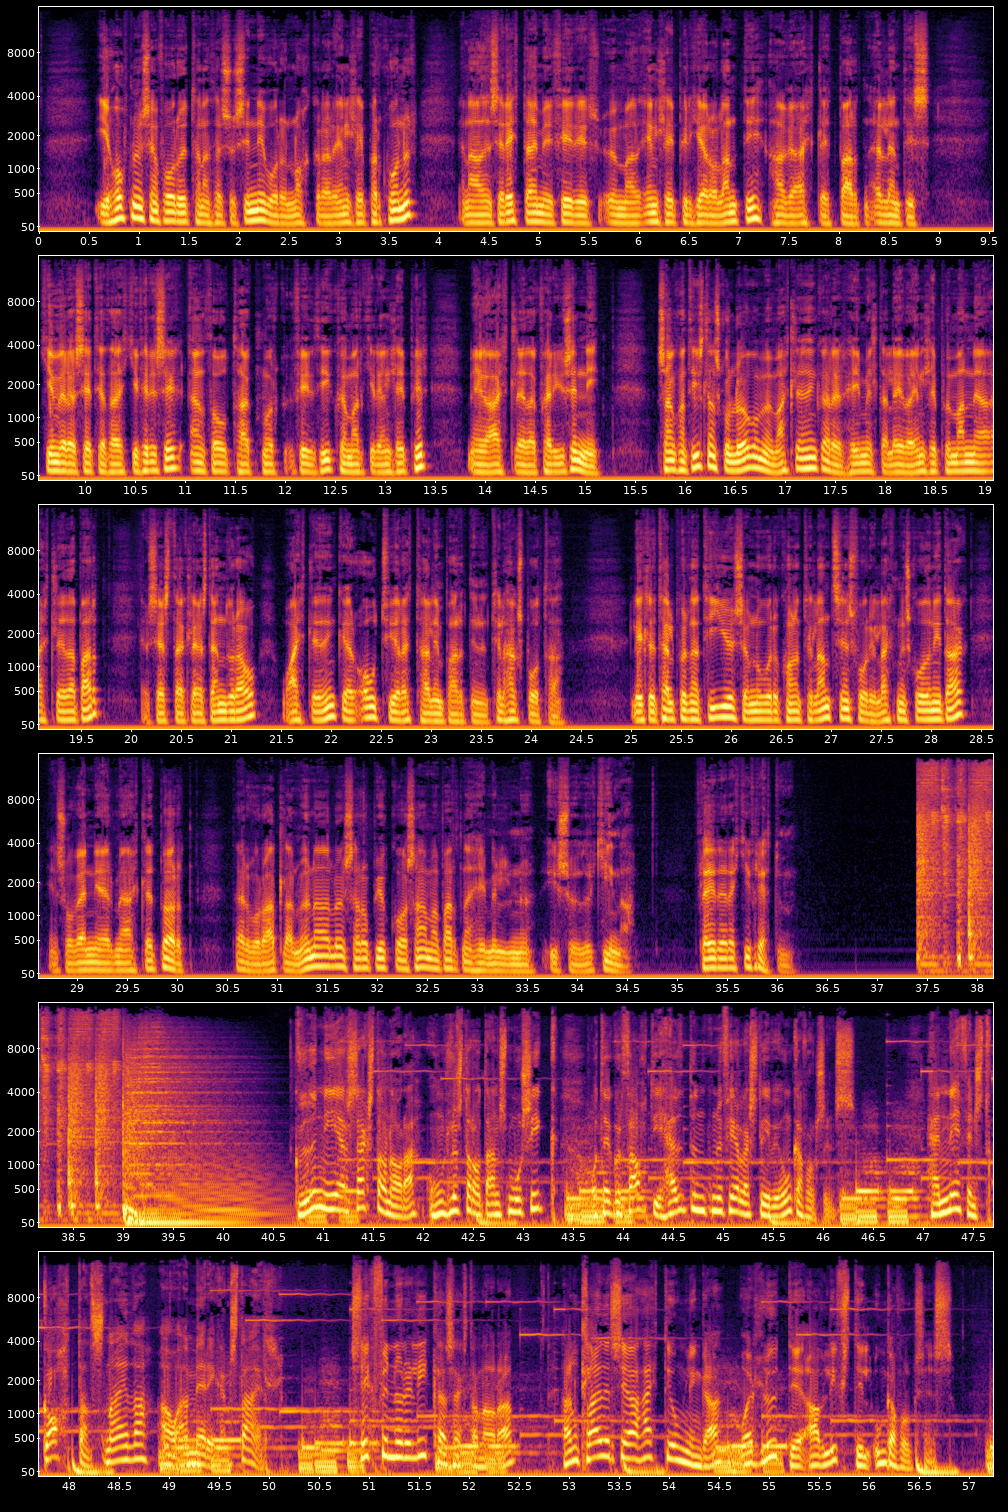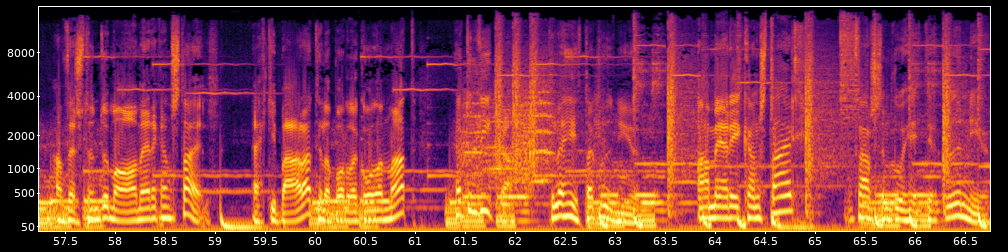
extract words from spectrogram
Í hópnum sem fóru utan að þessu sinni voru nokkrar einhleiparkonur en aðeins er eitt dæmi fyrir um að einhleipir hér á landi hafi ætleitt barn erlendis. Kynverið setja það ekki fyrir sig en þó takmörk fyrir því hver margir einhleipir með að ætleiða hverju sinni. Samkvæmt íslenskum lögum um ætliðingar er heimilt að leifa einhleipu manni að ætliða barn ef sérstaklega stendur á og ætliðing er ótvírætt talin barninu til hagspóta. Litlu telpurna tíu sem nú eru konar til landsins fór í lækningsskoðun í dag eins og venni er með ætlið börn. Þær voru allar munaðalösar og byggu á sama barnaheimilinu í söður Kína. Fleiri er ekki í fréttum. Guðni er 16 ára og hún hlustar á dansmúsík og tekur þátt í hefðbundnu félagslífi unga fólksins. Henni finnst gott að snæða á American Style. Sigfinnur er líka 16 ára. Hann klæðir sig að hætti unglinga og er hluti af lífstíl unga fólksins. Hann fer stundum á American Style. Ekki bara til að borða góðan mat, heldur líka til að hitta Guðnýju. American Style, þar sem þú hittir Guðnýju.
